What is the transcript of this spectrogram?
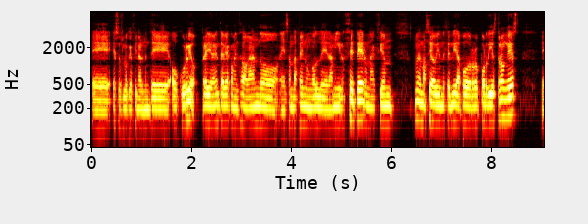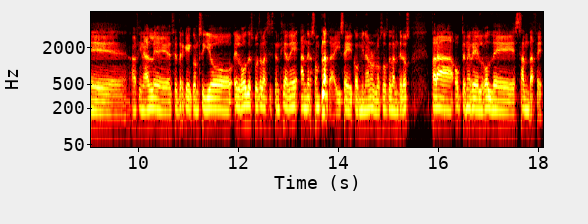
eh, eso es lo que finalmente ocurrió. Previamente había comenzado ganando eh, Santa Fe en un gol de Damir Zeter, una acción no demasiado bien defendida por, por The Strongest. Eh, al final eh, que consiguió el gol después de la asistencia de Anderson Plata y se combinaron los dos delanteros para obtener el gol de Santa Fe.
